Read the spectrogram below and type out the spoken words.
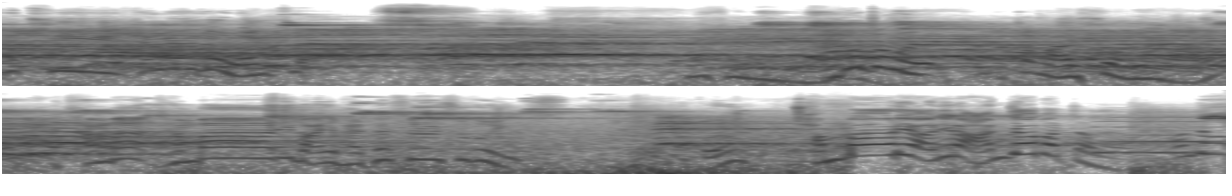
터치하면서 원투 이건 좀, 좀 알 수 없는데. 잔발 잔발이 많이 밟혔을 수도 있고요. 잔발이 아니라 안 잡았잖아요. 안 잡았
